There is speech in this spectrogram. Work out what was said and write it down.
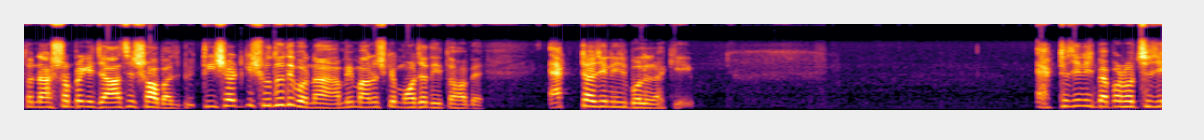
তো নার্স সম্পর্কে যা আছে সব আসবে। টি শার্ট কি শুধু দিব? না, আমি মানুষকে মজা দিতে হবে। একটা জিনিস বলে রাখি। একটা জিনিস ব্যাপার হচ্ছে যে,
